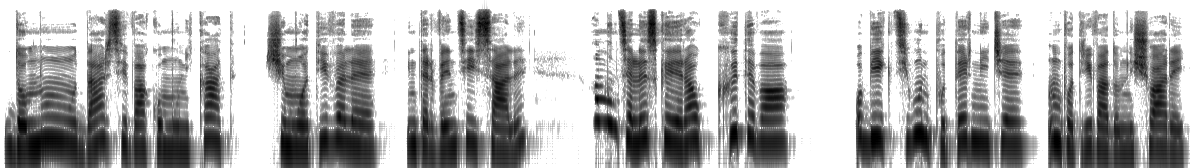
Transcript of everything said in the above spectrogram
Domnul Darcy v-a comunicat și motivele intervenției sale, am înțeles că erau câteva obiecțiuni puternice împotriva domnișoarei.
